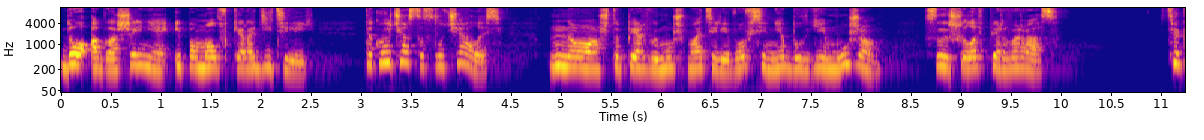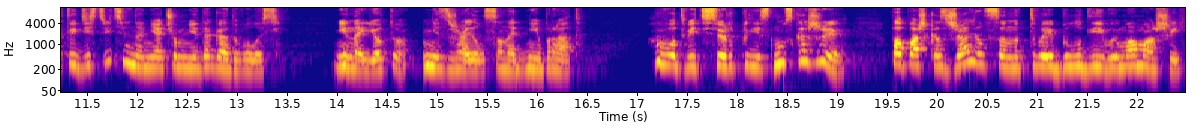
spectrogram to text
до оглашения и помолвки родителей. Такое часто случалось. Но что первый муж матери вовсе не был ей мужем, слышала в первый раз. «Так ты действительно ни о чем не догадывалась?» Ни на йоту не сжалился над ней брат. «Вот ведь сюрприз, ну скажи!» Папашка сжалился над твоей блудливой мамашей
